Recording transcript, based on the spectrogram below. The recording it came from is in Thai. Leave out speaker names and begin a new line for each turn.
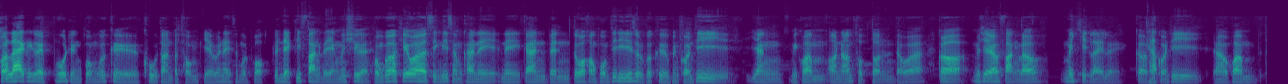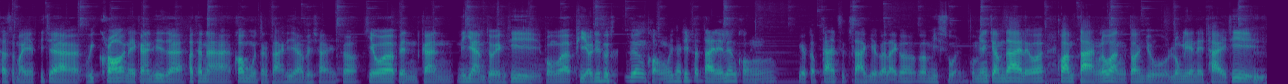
คนแรกที่เคยพูดถึงผมก็คือครูตอนประถมเขียนไว้ในสมุดพกเป็นเด็กที่ฟังแต่ยังไม่เชื่อ ผมก็คิดว่าสิ่งที่สำคัญในในการเป็นตัวของผมที่ดีที่สุดก็คือ เป็นคนที่ยังมีความอ่อนน้อมถ่อมตน แต่ว่าก็ไม่ใช่ว่าฟังแล้วไม่คิดอะไรเลย ก็เป็นคนที่เอาความทันสมัยที่จะวิเคราะห์ในการที่จะพัฒนาข้อมูลต่างๆ ที่จะเอาไปใช้ ก็คิดว่าเป็นการนิยามตัวเองที่ผมว่าเพียวที่สุดเรื่องของประชาธิปไตยในเรื่องของ กี่ยวกับการศึกษาเกี่ยวกับอะไรก็ก็มีส่วน ผมยังจำได้เลยว่า ความต่างระหว่างตอนอยู่โรงเรียนในไทยที่
อืม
